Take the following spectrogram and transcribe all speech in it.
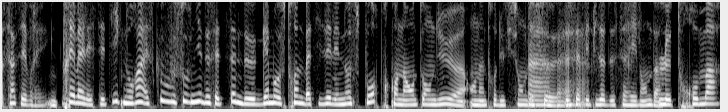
Ça, c'est vrai. Une très belle esthétique. Nora, est-ce que vous vous souvenez de cette scène de Game of Thrones baptisée Les Noces Pourpres qu'on a entendue euh, en introduction de, Ah ce- bah. de cet épisode de Série-Land le trauma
